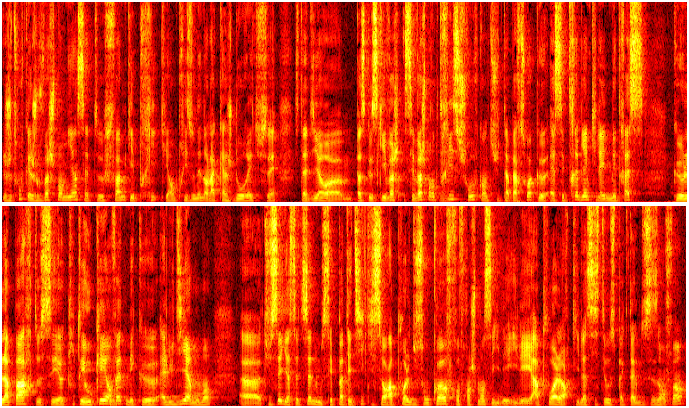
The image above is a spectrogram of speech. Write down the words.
je trouve qu'elle joue vachement bien cette femme qui est, pris, qui est emprisonnée dans la cage dorée, tu sais. C'est-à-dire, euh, parce que ce qui est vach- c'est vachement triste, je trouve, quand tu t'aperçois qu'elle sait très bien qu'il a une maîtresse, que l'appart, c'est tout est ok en fait, mais qu'elle lui dit à un moment. Euh, tu sais, il y a cette scène où c'est pathétique, il sort à poil de son coffre. Franchement, c'est il est, il est à poil alors qu'il assistait au spectacle de ses enfants.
